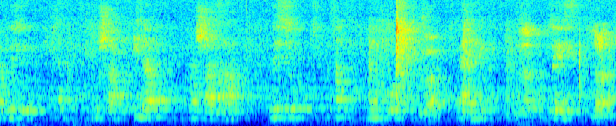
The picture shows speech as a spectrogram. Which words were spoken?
Гарбузюк, Кваша за, Лисюк, Манько, За. Мельник, За. Плис, За.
